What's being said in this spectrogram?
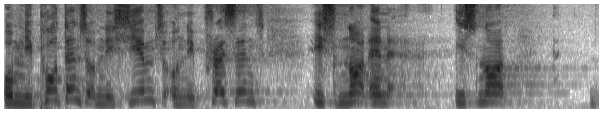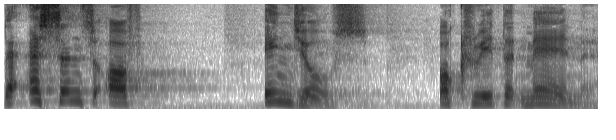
Omnipotence, omniscience, omnipresence is not, an, is not the essence of angels or created man.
